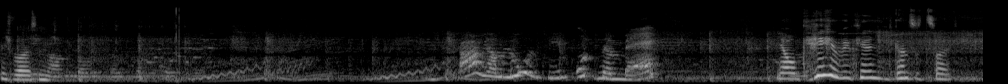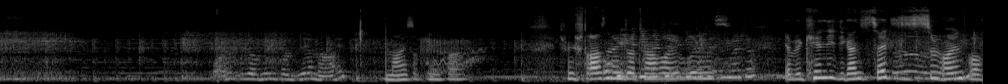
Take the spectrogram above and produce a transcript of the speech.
Ich weiß nicht. Ah, wir haben Lou im Team und eine Max. Ja, okay, wir killen die ganze Zeit. Das ist auf jeden Fall sehr nice. Nice auf jeden Fall. Ich bin die Mitte, Tara übrigens. Ja, wir killen die die ganze Zeit, das ist zu einfach.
